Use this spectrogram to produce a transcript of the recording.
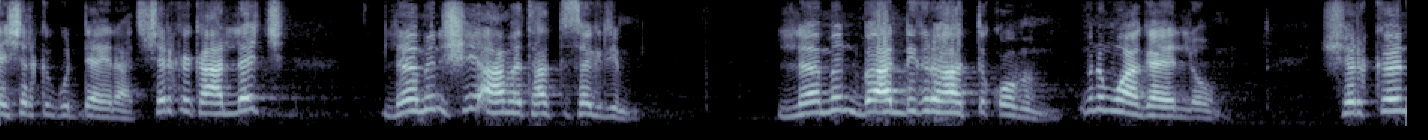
የሽርክ ጉዳይ ናት። ሽርክ ካለች ለምን ሺህ ዓመት አትሰግድም? ለምን በአንድ እግርህ አትቆምም? ምንም ዋጋ የለውም ሽርክን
